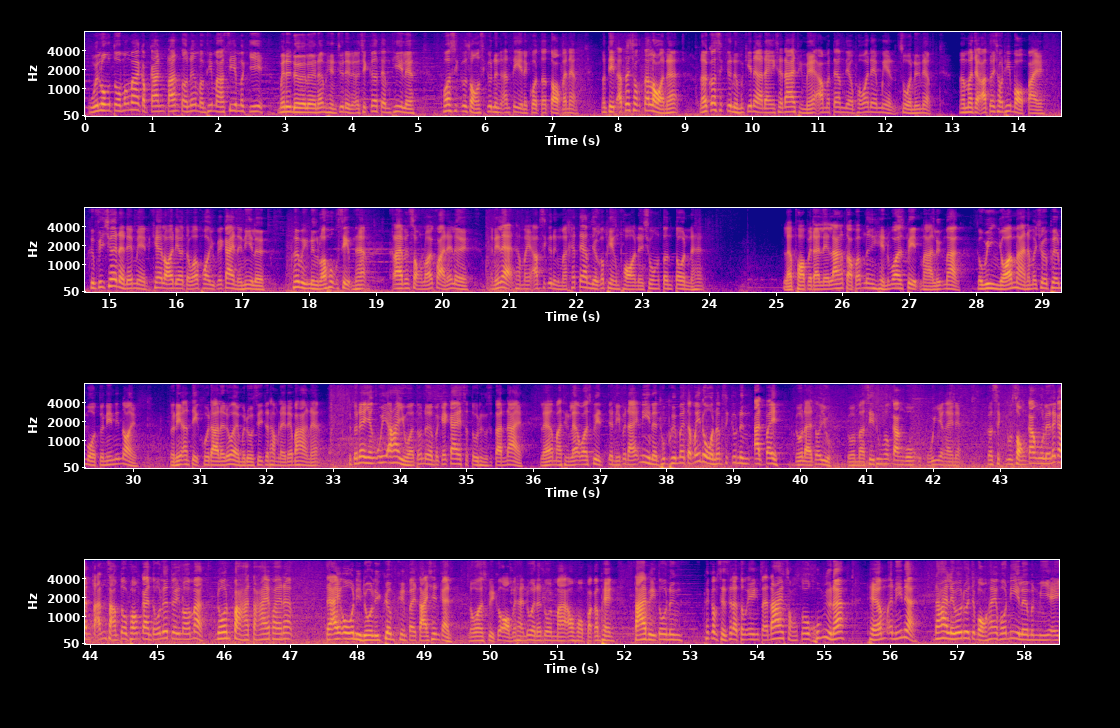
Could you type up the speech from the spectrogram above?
อุ้ยลงตัวมากๆกับการ stun ต่อเนื่องแบบที่ Marci เมื่อกี้ไม่ได้เดินเลยนะเห็นจุดเด่นเออชิเกอร์เต็มที่เลยเพราะสกิลสองสกิลหนึ่งอันตีเนี่ยกดต่อๆกันเนี่ยมันติด Aftershock ตลอดนะแล้วก็สกิลหนึ่งเมื่อกี้เนี่ยแรงใช้ได้ถึงแม้เอามาแต้มเดียวเพราะว่า damage ส่วนหนึ่งเนี่ยมันมาจาก Aftershock ที่บอกไป คือ Fissure เนี่ย damage แค่ร้อยเดียวแต่ว่าพออยู่ใกล้ๆเนี่ยนี่เลย เพิ่มอีก 160 นะฮะกลายเป็น 200 กว่าได้เลย อันนี้แหละทำไม up สกิลหนึ่งมาแค่แต้มเดียวก็เพียงพอในช่วงต้นๆนะฮะแล้วพอไปดันเลนล่างต่อแป๊บนึงเห็นวอลสปีดมาลึกมากก็วิ่งย้อนมานะมาช่วยเพื่อนโบดตัวนี้นิดหน่อย ตัวนี้อันติคูดาเลยด้วยมาดูซิจะทำอะไรได้บ้างนะคือตัวนี้ยังอุ้ยอ้ายอยู่อะต้องเดินไปใกล้ๆศัตรูถึงสตันได้แล้วมาถึงแล้ววอลสปีดจะหนีไปไหนนี่เนี่ยทุบพื้นไปแต่ไม่โดนนะสกิลหนึ่งอัดไปโดนหลายตัวอยู่โดนมาซี่ทุ่งเข้ากลางวงโอ้โหยังไงเนี่ย ก็สกิลสองกลางวงเลยแล้วกันตันสามตัวพร้อมกันแต่ว่าเลือดตัวเองน้อยมาก โดนป่าตายไปนะแต่ I.O. นี่โดนรีเควิมคืนไปตายเช่นกันแล้ววอลสปีดก็ออกไม่ทันด้วยนะโดนมาเอาหอกปากกำแพงตายไปอีกตัวหนึ่งเท่ากับเสียสละตัวเองแต่ได้ 2 ตัวคุ้มอยู่นะ แถมอันนี้เนี่ยได้เลเวลด้วยจะบอกให้เพราะนี่เลยมันมีไอ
